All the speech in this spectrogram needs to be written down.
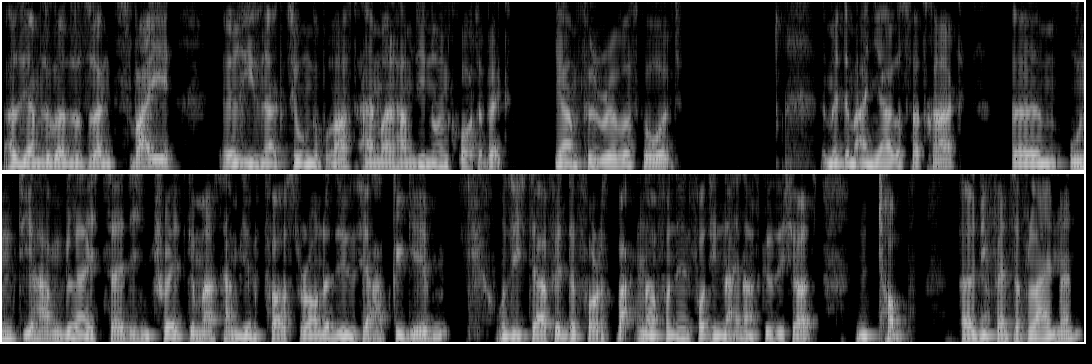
Also die haben sogar sozusagen zwei äh, Riesenaktionen gebracht. Einmal haben die neuen Quarterback, die haben Phil Rivers geholt mit einem Einjahresvertrag. Ähm, und die haben gleichzeitig einen Trade gemacht, haben ihren First Rounder dieses Jahr abgegeben und sich dafür DeForest Buckner von den 49ers gesichert, ein Top äh, Defensive Lineman.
